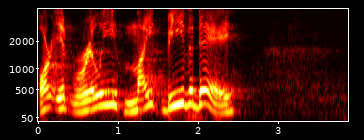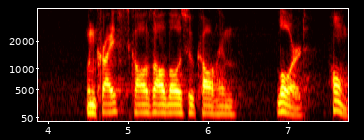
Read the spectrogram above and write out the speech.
Or it really might be the day when Christ calls all those who call him Lord home.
